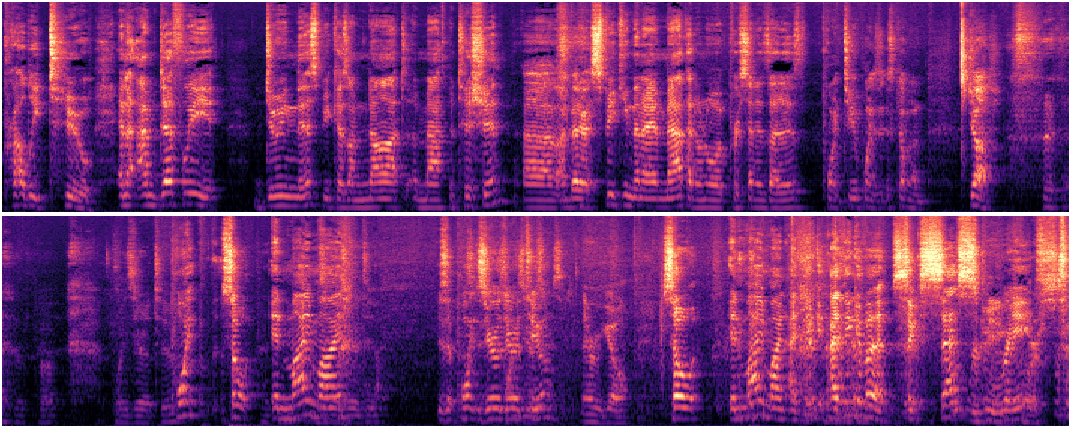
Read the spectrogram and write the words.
probably two. And I'm definitely doing this because I'm not a mathematician. Uh, I'm better at speaking than I am math. I don't know what percentage that is. Point two, point six. Come on, Josh. Point zero two. Point. So in my mind, is it point zero zero two? There we go. So in my mind, I think I think of a success rate.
